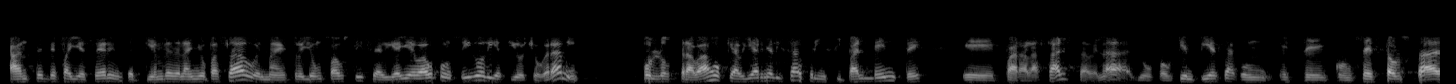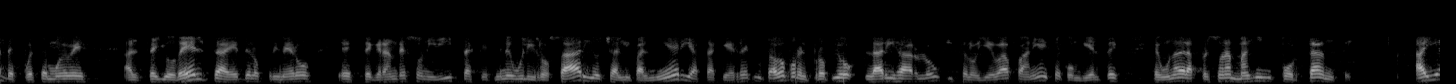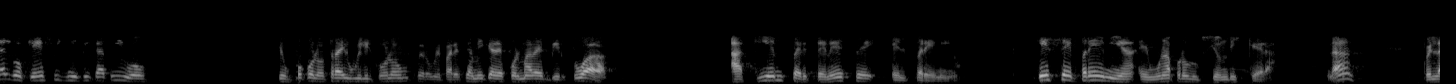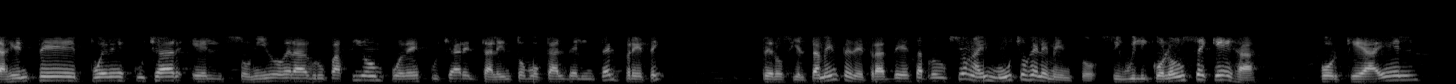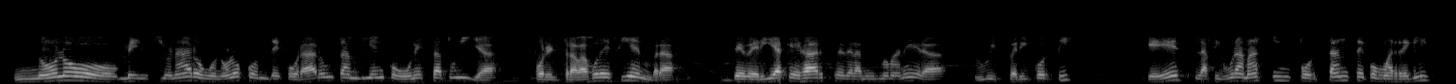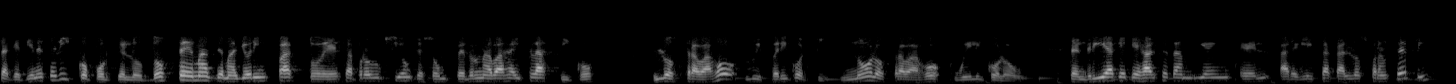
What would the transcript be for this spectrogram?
antes de fallecer en septiembre del año pasado, el maestro John Fausti se había llevado consigo 18 Grammy por los trabajos que había realizado principalmente eh, para la salsa, ¿verdad? John Fausti empieza con este con Sexta All Star, después se mueve al sello Delta, es de los primeros este, grandes sonidistas que tiene Willy Rosario, Charlie Palmieri, hasta que es reclutado por el propio Larry Harlow y se lo lleva a Fania y se convierte en una de las personas más importantes. Hay algo que es significativo, que un poco lo trae Willy Colón, pero me parece a mí que de forma desvirtuada. ¿A quién pertenece el premio? ¿Qué se premia en una producción disquera? ¿verdad? Pues la gente puede escuchar el sonido de la agrupación, puede escuchar el talento vocal del intérprete, pero ciertamente detrás de esa producción hay muchos elementos. Si Willy Colón se queja porque a él no lo mencionaron o no lo condecoraron también con una estatuilla por el trabajo de siembra, debería quejarse de la misma manera Luis Perico Ortiz, que es la figura más importante como arreglista que tiene ese disco, porque los dos temas de mayor impacto de esa producción, que son Pedro Navaja y Plástico, los trabajó Luis Perico Ortiz, no los trabajó Willy Colón. Tendría que quejarse también el arreglista Carlos Francetti,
